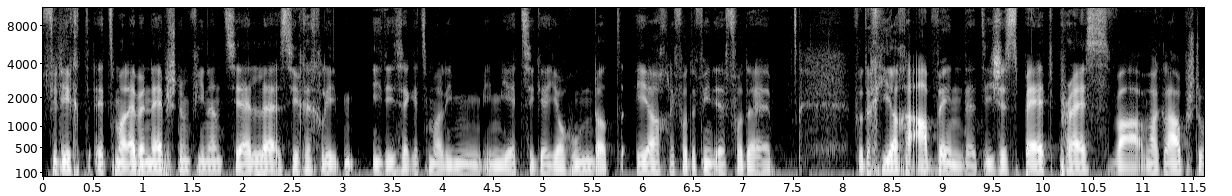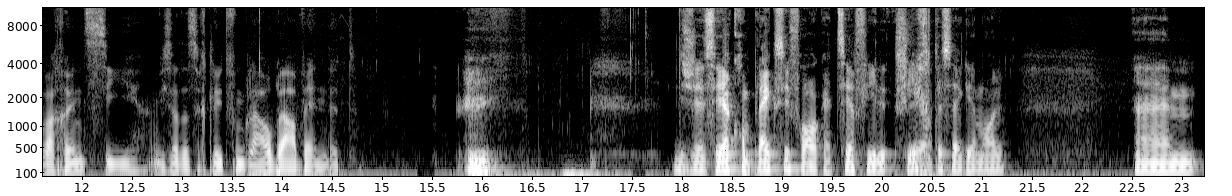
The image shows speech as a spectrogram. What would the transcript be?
vielleicht jetzt mal eben nebst dem Finanziellen sich ein bisschen, ich sage jetzt mal im, im jetzigen Jahrhundert eher ein bisschen von der, von der von der Kirche abwendet? Ist es Bad Press? Was, was glaubst du, was könnte es sein? Wieso dass sich die Leute vom Glauben abwenden? Das ist eine sehr komplexe Frage, hat sehr viele Schichten, ja. sage ich mal. Ähm,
